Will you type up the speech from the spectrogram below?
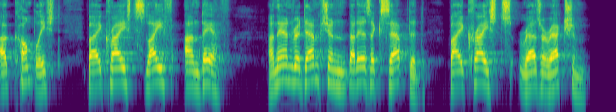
accomplished by Christ's life and death, and then redemption that is accepted by Christ's resurrection.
